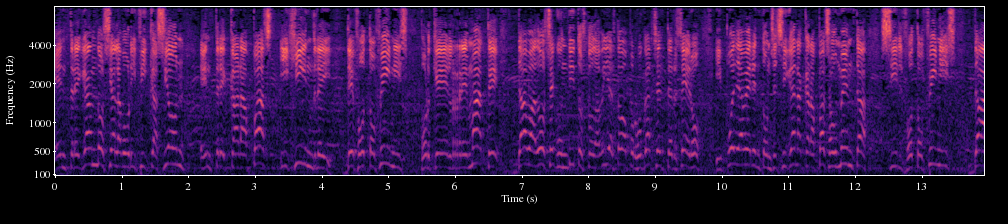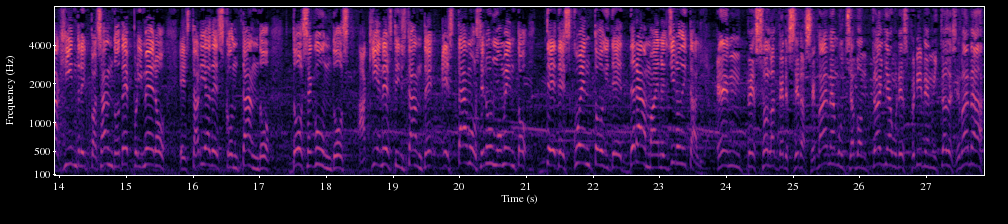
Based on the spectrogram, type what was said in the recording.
entregándose a la bonificación entre Carapaz y Hindley de Fotofinis, porque el remate daba dos segunditos, todavía estaba por jugarse el tercero, y puede haber entonces, si gana Carapaz aumenta, si el Fotofinis da a Hindley pasando de primero, estaría descontando dos segundos. Aquí en este instante estamos en un momento de descuento y de drama en el Giro de Italia. Empezó la tercera semana, mucha montaña, un sprint en mitad de semana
